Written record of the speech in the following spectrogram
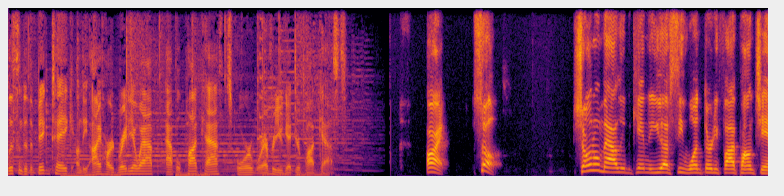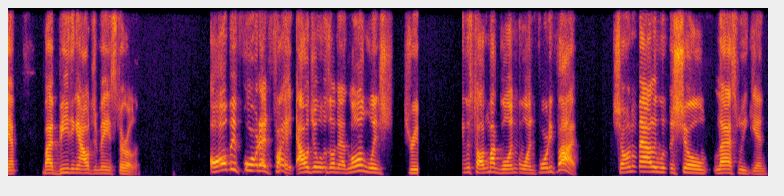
Listen to the big take on the iHeartRadio app, Apple Podcasts, or wherever you get your podcasts. All right. So Sean O'Malley became the UFC 135 pound champ by beating Aljamain Sterling all before that fight, Aljo was on that long win streak. He was talking about going to 145. Sean O'Malley was a show last weekend,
